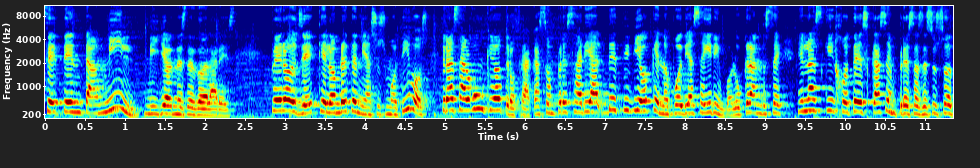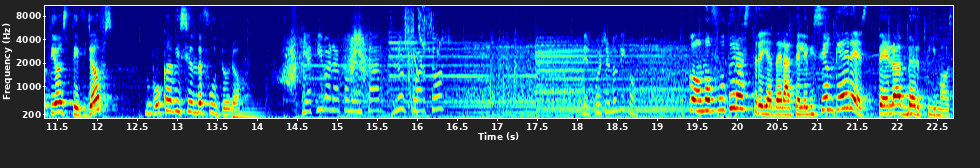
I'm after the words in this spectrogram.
70 mil millones de dólares. Pero oye, que el hombre tenía sus motivos. Tras algún que otro fracaso empresarial, decidió que no podía seguir involucrándose en las quijotescas empresas de su socio Steve Jobs. Poca visión de futuro. Y aquí van a comenzar los cuartos. Después se lo digo. Como futura estrella de la televisión que eres, te lo advertimos.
